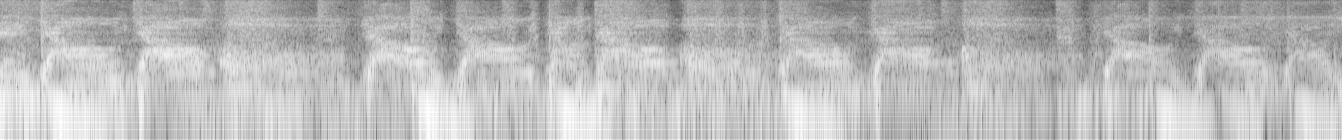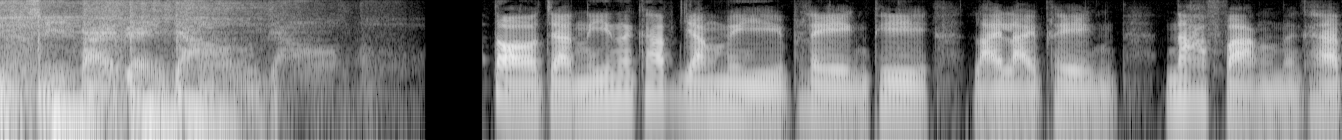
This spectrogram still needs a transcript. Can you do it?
也摇摇哦，摇摇摇摇哦，摇摇哦，摇摇摇，一起改变摇摇。ต่อจากนี้นะครับยังมีเพลงที่หลาย ๆ เพลงน่าฟังนะครับ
